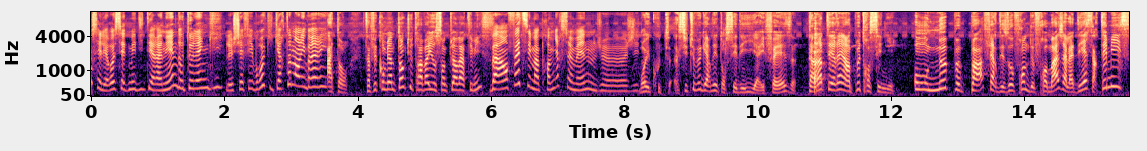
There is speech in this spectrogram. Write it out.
c'est les recettes méditerranéennes d'Otolenghi, le chef hébreu qui cartonne en librairie. Attends, ça fait combien de temps que tu travailles au sanctuaire d'Artémis? Bah en fait, c'est ma première semaine, je... Bon écoute, si tu veux garder ton CDI à Éphèse, t'as intérêt à un peu te renseigner. On ne peut pas faire des offrandes de fromage à la déesse Artémis.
